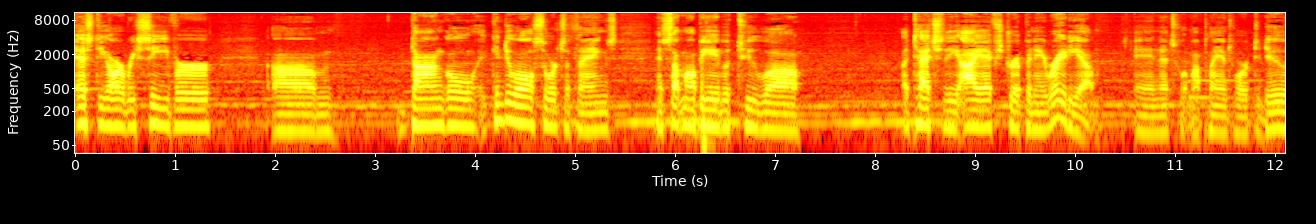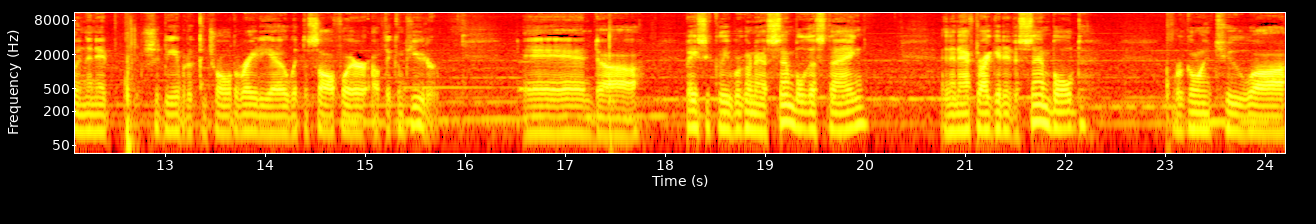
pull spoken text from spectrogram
SDR receiver, um, dongle. It can do all sorts of things and something I'll be able to uh, attach to the IF strip in a radio. And that's what my plans were to do and then it should be able to control the radio with the software of the computer. And uh, basically we're going to assemble this thing and then after I get it assembled we're going to uh,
